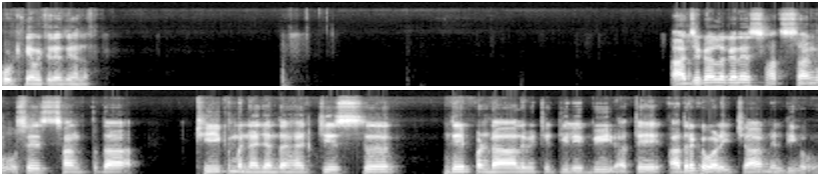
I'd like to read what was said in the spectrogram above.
ਕੋਠੀਆਂ ਵਿੱਚ ਰਹਿੰਦੇ ਹਨ। ਅੱਜ ਕੱਲ ਕਹਿੰਦੇ ਸਤਸੰਗ ਉਸੇ ਸੰਤ ਦਾ ਠੀਕ ਮੰਨਿਆ ਜਾਂਦਾ ਹੈ, ਜਿਸ ਦੇ ਪੰਡਾਲ ਵਿੱਚ ਜਲੇਬੀ ਅਤੇ ਅਦਰਕ ਵਾਲੀ ਚਾਹ ਮਿਲਦੀ ਹੋਵੇ।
